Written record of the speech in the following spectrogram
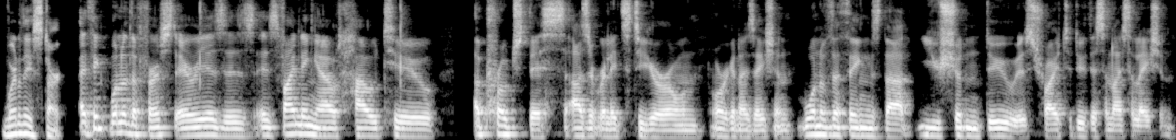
where do they start? I think one of the first areas is is finding out how to approach this as it relates to your own organization. One of the things that you shouldn't do is try to do this in isolation.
